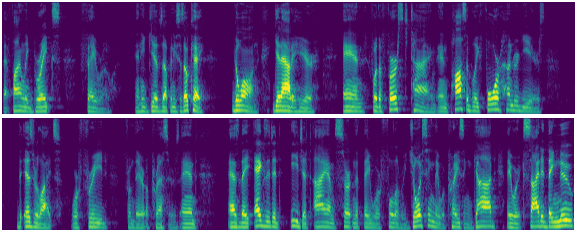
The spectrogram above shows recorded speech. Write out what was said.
that finally breaks Pharaoh. And he gives up and he says, Okay, Go on, get out of here. And for the first time in possibly 400 years, the Israelites were freed from their oppressors. And as they exited Egypt, I am certain that they were full of rejoicing. They were praising God. They were excited. They knew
